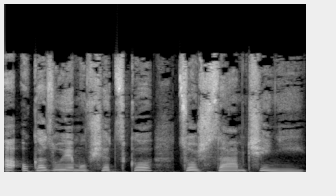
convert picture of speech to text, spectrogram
a ukazuje mu všecko, což sám činí.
